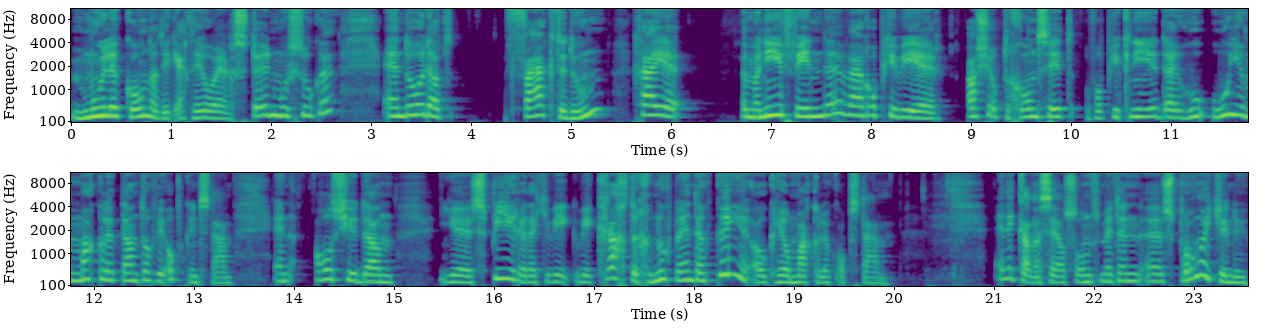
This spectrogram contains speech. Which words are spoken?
moeilijk kon, dat ik echt heel erg steun moest zoeken. En door dat vaak te doen, ga je een manier vinden waarop je weer, als je op de grond zit of op je knieën, hoe, hoe je makkelijk dan toch weer op kunt staan. En als je dan je spieren, dat je weer, weer krachtig genoeg bent, dan kun je ook heel makkelijk opstaan. En ik kan er zelfs soms met een uh, sprongetje nu.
